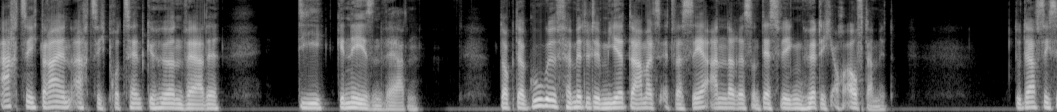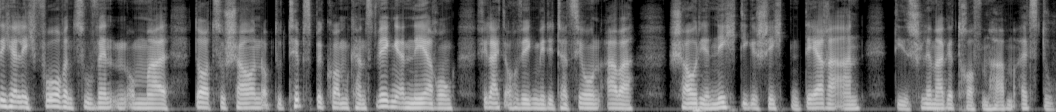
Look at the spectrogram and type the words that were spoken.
80, 83 Prozent gehören werde, die genesen werden. Dr. Google vermittelte mir damals etwas sehr anderes und deswegen hörte ich auch auf damit. Du darfst dich sicherlich Foren zuwenden, um mal dort zu schauen, ob du Tipps bekommen kannst wegen Ernährung, vielleicht auch wegen Meditation, aber schau dir nicht die Geschichten derer an, die es schlimmer getroffen haben als du.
